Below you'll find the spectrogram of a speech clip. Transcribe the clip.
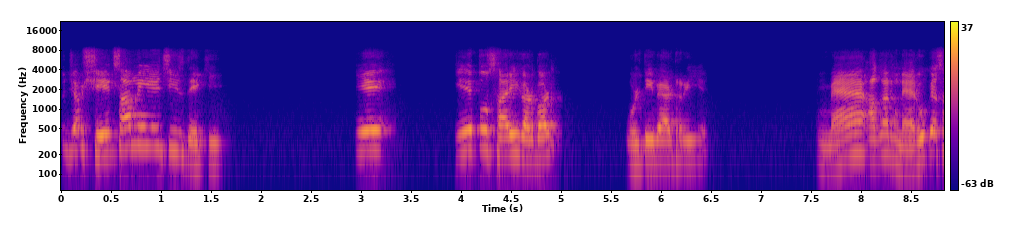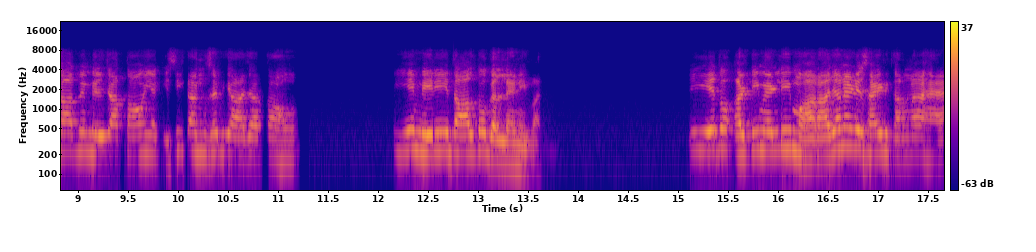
तो जब शेख साहब ने ये चीज़ देखी कि ये तो सारी गड़बड़ उल्टी बैठ रही है। मैं अगर नेहरू के साथ में मिल जाता हूँ या किसी ढंग से भी आ जाता हूँ, ये मेरी दाल तो गलने नहीं वाली ये तो अल्टीमेटली महाराजा ने डिसाइड करना है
